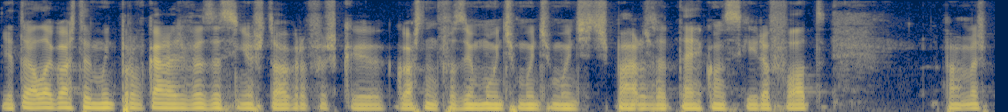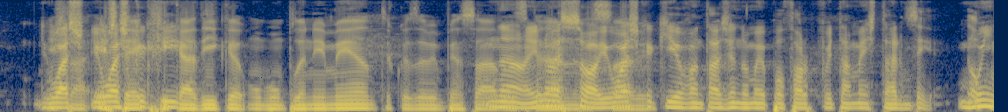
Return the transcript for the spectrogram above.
E então ela gosta muito de provocar às vezes assim os fotógrafos que gostam de fazer muitos, muitos, muitos disparos até conseguir a foto. Pá, mas eu Aí acho, está. eu acho é que que aqui... fica a dica, um bom planeamento, coisa bem pensada. Não, e não é só, eu acho que aqui a vantagem do Mapplethorpe foi também estar Sim, muito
